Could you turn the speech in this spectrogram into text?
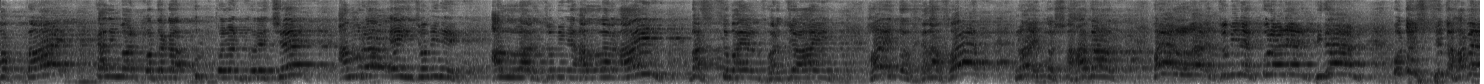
মক্কায় কালিমার পতাকা উত্তোলন করেছে, আমরা এই জমিনে, আল্লাহর জমিনে আল্লাহর আইন, বাস্তবায়ন ফরজ আইন। হয়তো খেলাফত, নয়তো শাহাদাত। হয় আল্লাহর জমিনে কোরআনের বিধান প্রতিষ্ঠিত হবে,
